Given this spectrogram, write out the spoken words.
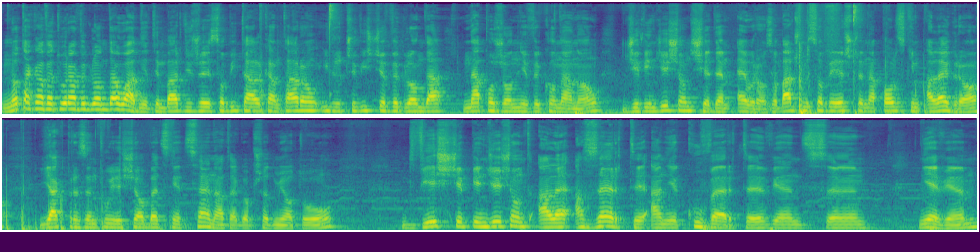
No ta klawiatura wygląda ładnie, tym bardziej, że jest obita alcantarą i rzeczywiście wygląda na porządnie wykonaną. 97 euro. Zobaczmy sobie jeszcze na polskim Allegro, jak prezentuje się obecnie cena tego przedmiotu. 250, ale azerty, a nie kuwerty, więc yy, nie wiem.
